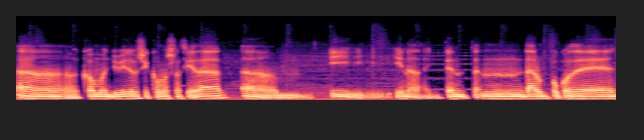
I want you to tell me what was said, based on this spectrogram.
ah, como individuos y como sociedad y, nada, intentan dar un poco de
